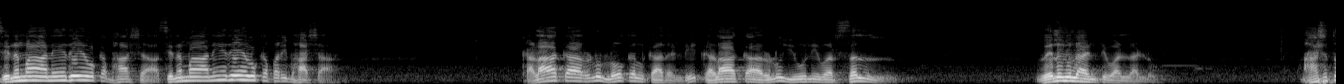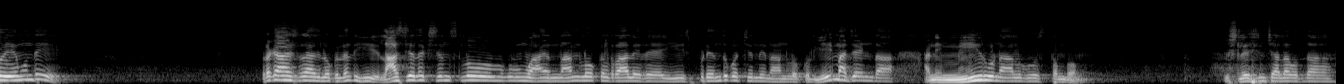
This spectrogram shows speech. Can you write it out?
సినిమా అనేదే ఒక భాష సినిమా అనేదే ఒక పరిభాష. కళాకారులు లోకల్ కాదండి కళాకారులు యూనివర్సల్. వెలుగు లాంటి వాళ్ళు భాషతో ఏముంది? ప్రకాష్ రాజ్ లోకల్ అంటే ఈ లాస్ట్ ఎలక్షన్స్లో నాన్ లోకల్ రాలేదే ఇప్పుడు ఎందుకు వచ్చింది నాన్ లోకల్? ఏం అజెండా? అని మీరు నాలుగో స్తంభం. విశ్లేషించాలా వద్దా?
